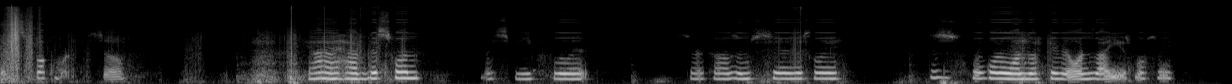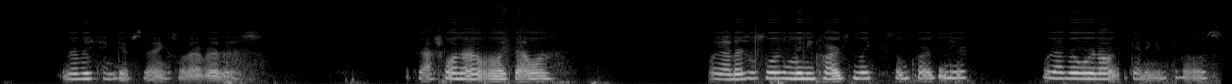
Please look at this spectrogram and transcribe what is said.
It's bookmark. So yeah, I have this one. I speak fluent sarcasm seriously. This is like one of, one of my favorite ones that I use mostly. And everything gives thanks, whatever it is. The trash one, I don't like that one. Oh yeah, there's also like mini cards and like some cards in here. Whatever, we're not getting into those.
